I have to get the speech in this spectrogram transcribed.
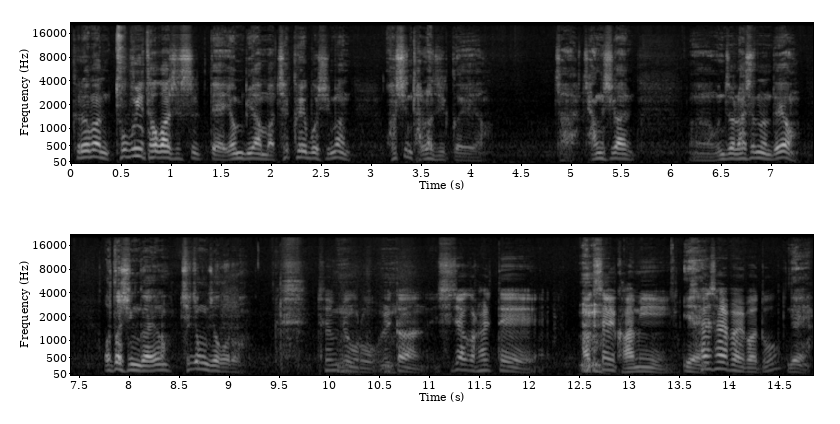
그러면 두 분이 타고 가셨을 때 연비 한번 체크해 보시면 훨씬 달라질 거예요. 자 장시간 어, 운전을 하셨는데요. 어떠신가요? 최종적으로. 최종적으로 일단 시작을 할 때 악셀 감이 음. 예. 살살 밟아도 네.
